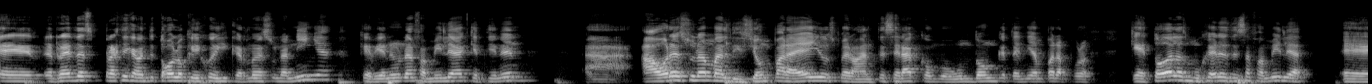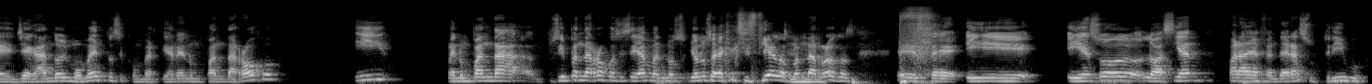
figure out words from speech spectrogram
eh, Red es prácticamente todo lo que dijo Iker, ¿no? Es una niña que viene de una familia que tienen... ah, ahora es una maldición para ellos, pero antes era como un don que tenían para... que todas las mujeres de esa familia, eh, llegando el momento, se convertían en un panda rojo y en un panda, sí, panda rojo, así se llaman. No- yo no sabía que existían los pandas rojos. Este, y, y eso lo hacían para defender a su tribu.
